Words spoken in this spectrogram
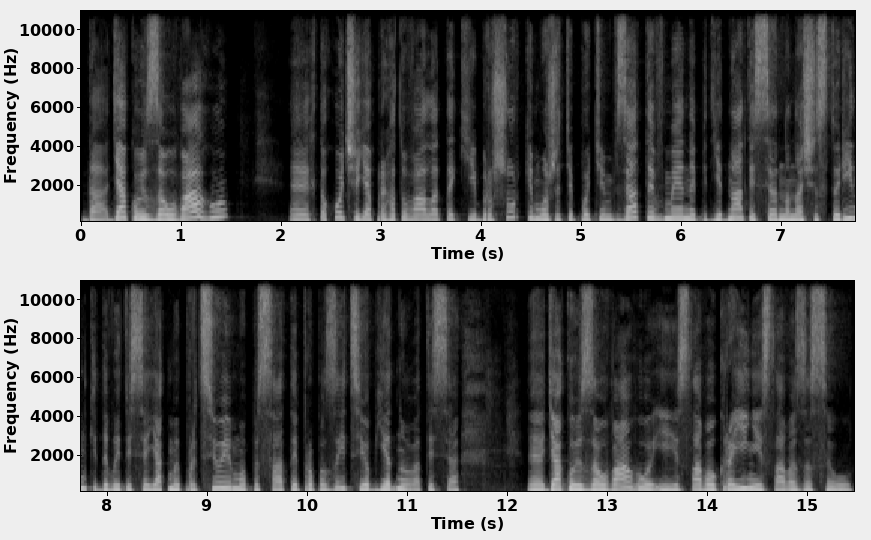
Да, дякую за увагу. Е, Хто хоче, я приготувала такі брошурки. Можете потім взяти в мене, під'єднатися на наші сторінки, дивитися, як ми працюємо, писати пропозиції, об'єднуватися. Е, Дякую за увагу і слава Україні, і слава ЗСУ.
